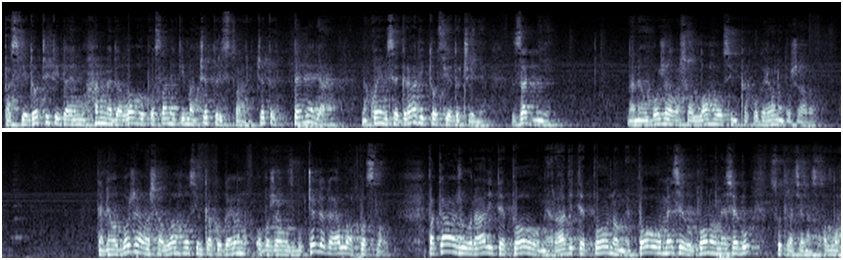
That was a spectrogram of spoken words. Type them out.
Pa svjedočiti da je Muhammed Allahu poslanik ima četiri stvari, četiri temelja na kojim se gradi to svjedočenje. Zadnji, da ne obožavaš Allaha osim kako ga je on obožavao. Da ne obožavaš Allaha osim kako ga je on obožavao. Zbog čega ga je Allah poslao? Pa kažu radite po ovome, radite po onome, po ovom mesebu, po onom mesebu. Sutra će nas Allah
